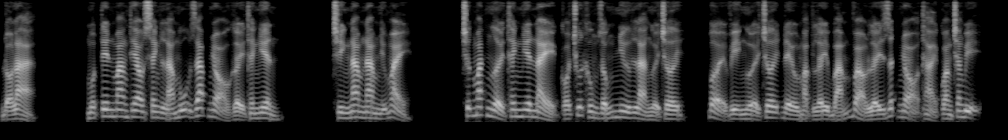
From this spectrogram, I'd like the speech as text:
Đó là một tên mang theo xanh lá mũ giáp nhỏ gầy thanh niên. Trình nam nam nhữ mày. Trước mắt người thanh niên này có chút không giống như là người chơi bởi vì người chơi đều mặc lấy bám vào lấy rất nhỏ thải quang trang bị,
